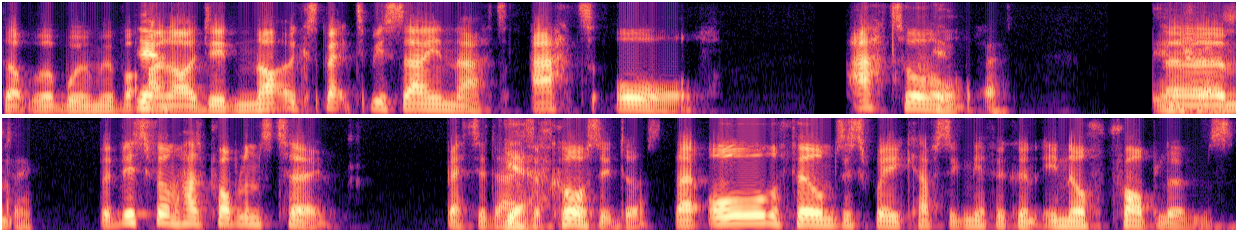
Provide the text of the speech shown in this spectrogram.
that we'll, we'll move on. Yeah. And I did not expect to be saying that at all. At all. Interesting. Um, but this film has problems too. Better Days, yes. of course it does. That all the films this week have significant enough problems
